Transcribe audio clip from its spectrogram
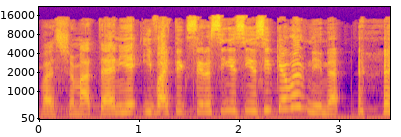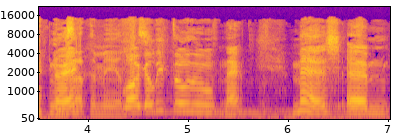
vai se chamar Tânia e vai ter que ser assim, assim, assim, porque é uma menina. não é? Exatamente. Logo ali tudo, né? Mas hum,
